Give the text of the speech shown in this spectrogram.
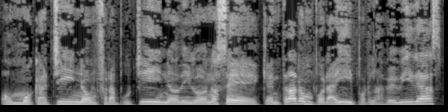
un mocachino, un frappuccino, digo, no sé, que entraron por ahí, por las bebidas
